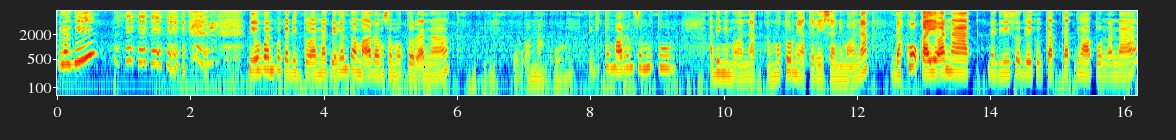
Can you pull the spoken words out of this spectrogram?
Lagi. ni uban pa ka didto anak, di lang ta maarang sa motor anak. Oo anak oy, di kita maarang sa motor. Abi nimo anak, ang motor ni Ate Risa nimo anak, dako kayo anak. Naglisod lay kog kat-kat gahapon anak.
